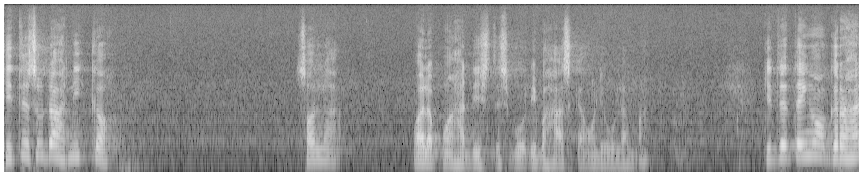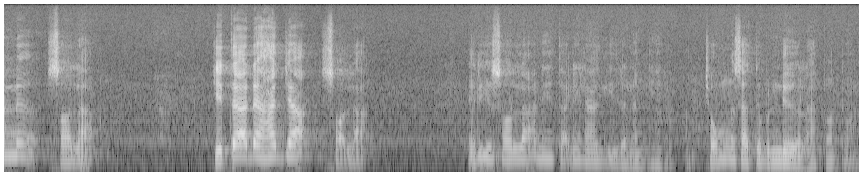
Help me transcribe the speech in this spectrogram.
Kita sudah nikah. Solat. Walaupun hadis tersebut dibahaskan oleh ulama. Kita tengok gerhana, solat. Kita ada hajat, solat. Jadi solat ni tak boleh lagi dalam kehidupan. Cuma satu benda lah tuan-tuan.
